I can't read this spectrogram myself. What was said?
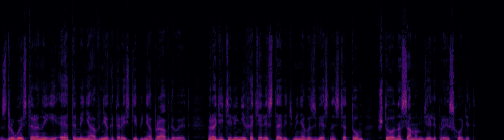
С другой стороны, и это меня в некоторой степени оправдывает. Родители не хотели ставить меня в известность о том, что на самом деле происходит.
